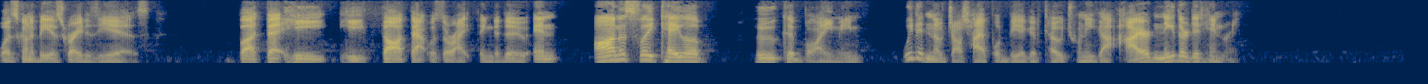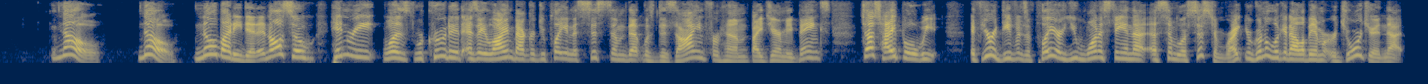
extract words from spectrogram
was going to be as great as he is. But that he he thought that was the right thing to do. And honestly, Caleb, who could blame him? We didn't know Josh Heupel would be a good coach when he got hired. Neither did Henry. No, no, nobody did. And also, Henry was recruited as a linebacker to play in a system that was designed for him by Jeremy Banks. Josh Heupel, we if you're a defensive player, you want to stay in that a similar system, right? You're going to look at Alabama or Georgia in that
